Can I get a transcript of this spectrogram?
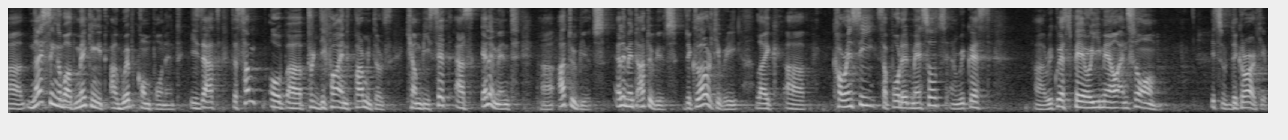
Uh, nice thing about making it a web component is that the sum of uh, predefined parameters can be set as element uh, attributes, element attributes declaratively, like uh, currency, supported methods, and request, uh, request payer email, and so on. It's declarative.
